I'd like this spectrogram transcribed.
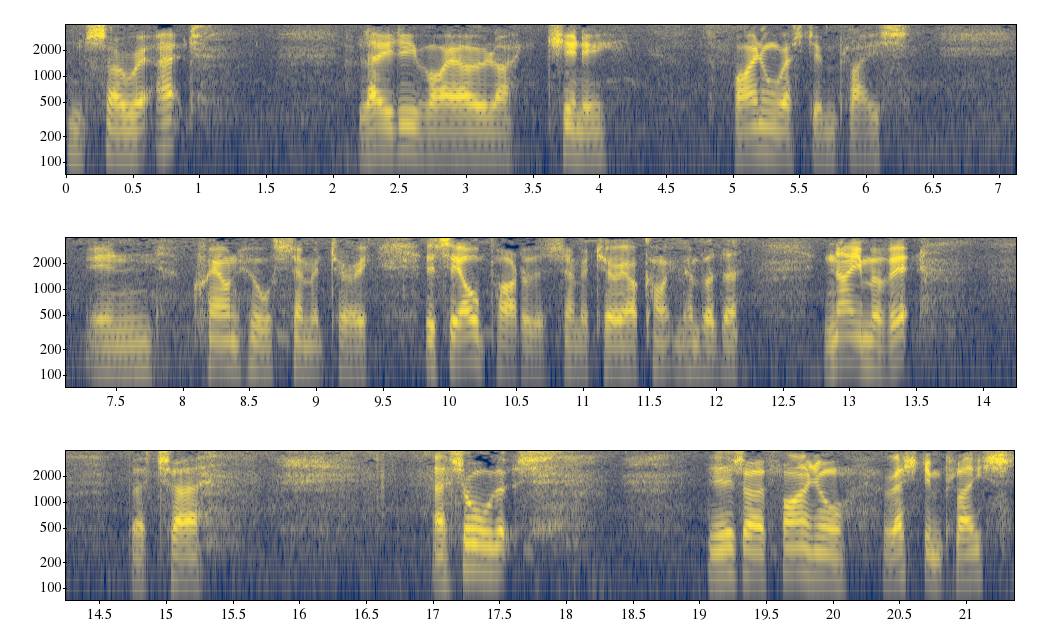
And so we're at Lady Viola Kinney's final resting place in Crown Hill Cemetery. It's the old part of the cemetery. I can't remember the name of it, but uh, that's all that's. There's our final resting place.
